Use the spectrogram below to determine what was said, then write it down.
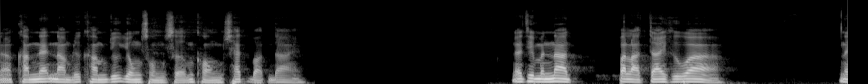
นะคำแนะนำหรือคำยุยงส่งเสริมของแชทบอทได้ และที่มันน่าประหลาดใจคือว่า ใน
